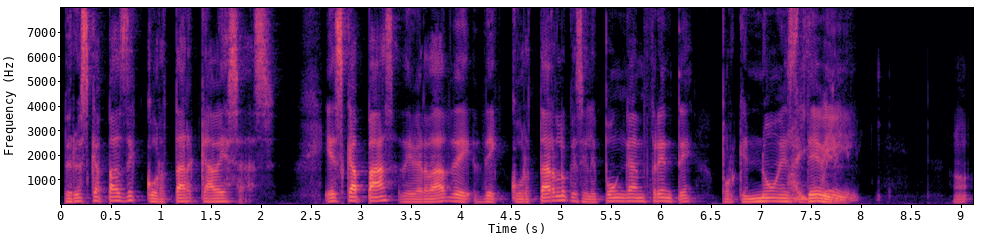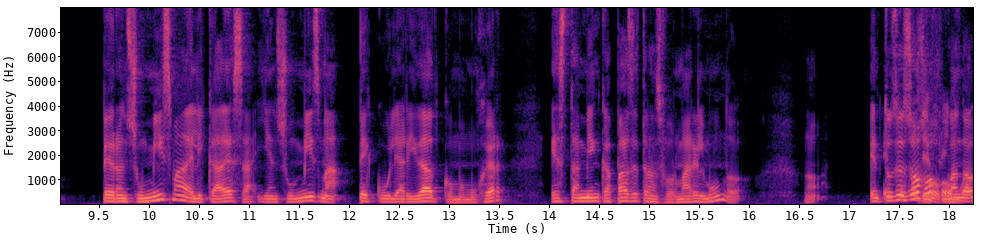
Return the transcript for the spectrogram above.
pero es capaz de cortar cabezas. Es capaz, de verdad, de, cortar lo que se le ponga enfrente porque no es débil. ¿no? Pero en su misma delicadeza y en su misma peculiaridad como mujer, es también capaz de transformar el mundo. ¿no? Entonces, ojo, cuando,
